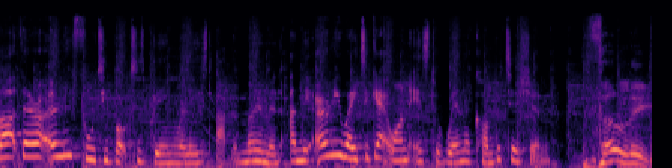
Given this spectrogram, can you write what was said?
but there are only 40 boxes being released at the moment, and the only way to get one is to win a competition. The Loop.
